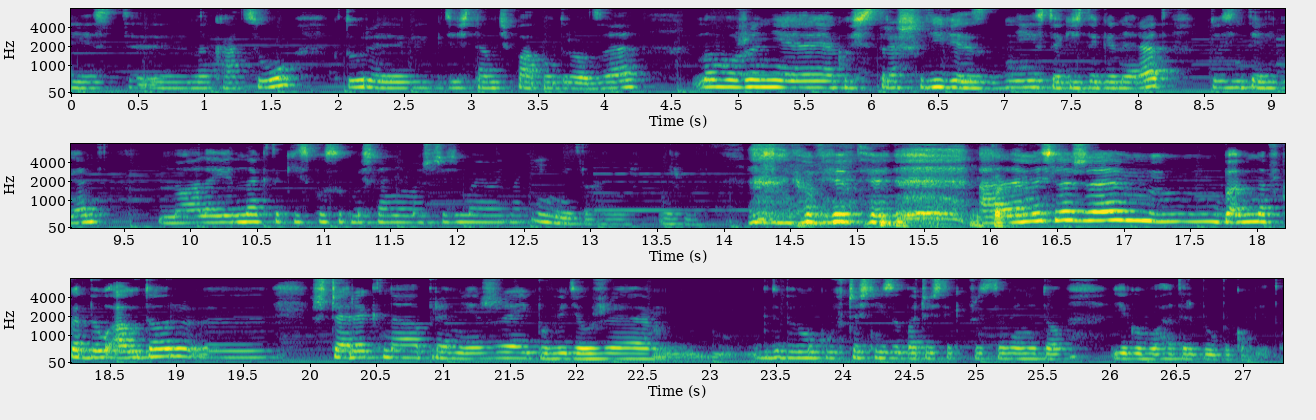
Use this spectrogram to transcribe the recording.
jest y, na kacu, który gdzieś tam ćpa po drodze. No może nie jakoś straszliwie, nie jest to jakiś degenerat, to jest inteligent, no ale jednak taki sposób myślenia mężczyźni mają jednak inni trochę niż, niż my. Kobiety. Tak. Ale myślę, że mm, na przykład był autor y, Szczerek na premierze i powiedział, że mm, gdyby mógł wcześniej zobaczyć takie przedstawienie, to jego bohater byłby kobietą.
